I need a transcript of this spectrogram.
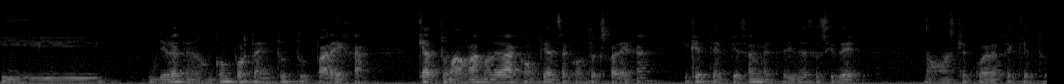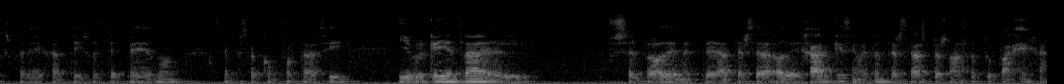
y llega a tener un comportamiento tu pareja que a tu mamá no le da confianza con tu expareja y que te empieza a meter ideas así de, no, es que acuérdate que tu expareja te hizo este pedo, se empezó a comportar así. Y yo creo que ahí entra el, pues, el pedo de meter a tercera, o de dejar que se metan terceras personas a tu pareja.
